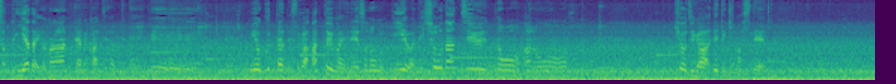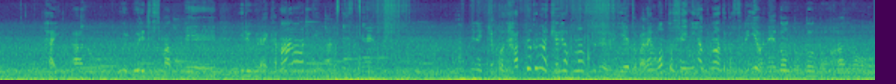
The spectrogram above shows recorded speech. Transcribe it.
ちょっと嫌だよなみたいな感じになってね、えー、見送ったんですがあっという間にねその家はね商談中の、あのー、表示が出てきまして。はいあの売れてしまっているぐらいかなっていう感じ。結構ね800万900万する家とかねもっと1200万とかする家はねどんどんどんどんあの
